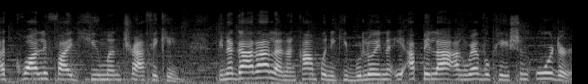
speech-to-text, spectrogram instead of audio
at qualified human trafficking. Pinag-aaralan ng kampo ni Kibuloy na iapela ang revocation order.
